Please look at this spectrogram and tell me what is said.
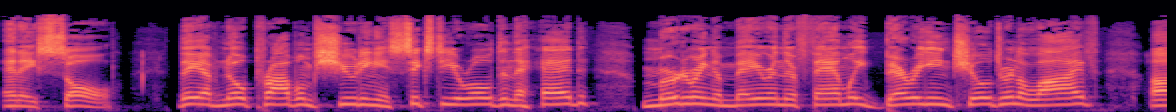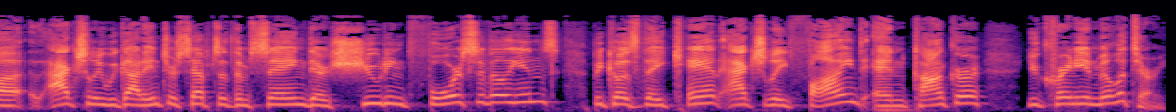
and a soul. They have no problem shooting a 60 year old in the head, murdering a mayor and their family, burying children alive. Uh, actually, we got intercepts of them saying they're shooting for civilians because they can't actually find and conquer Ukrainian military.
